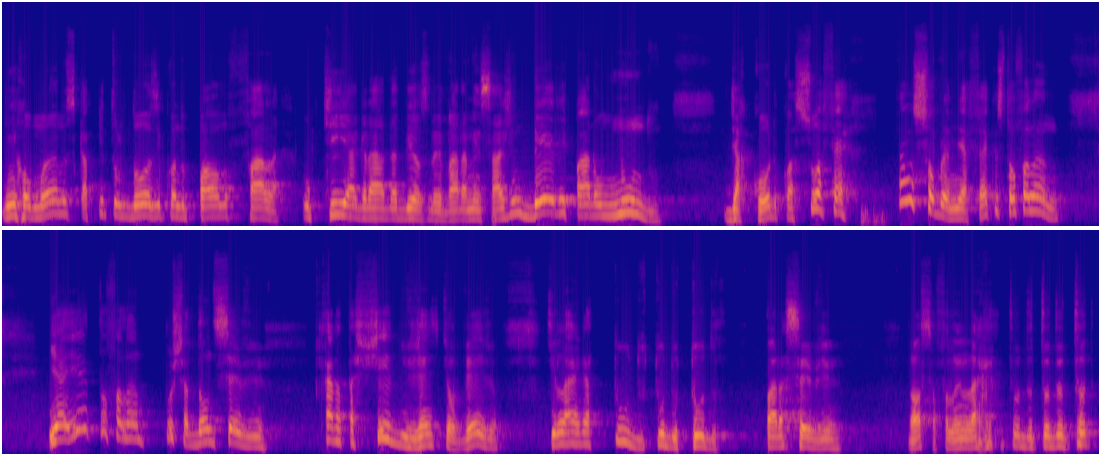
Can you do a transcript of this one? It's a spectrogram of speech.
em Romanos capítulo 12, quando Paulo fala o que agrada a Deus, levar a mensagem dele para o mundo, de acordo com a sua fé. Não sobre a minha fé que eu estou falando. E aí estou falando, puxa, de servir. Cara, tá cheio de gente que eu vejo que larga tudo, tudo, tudo para servir. Nossa, falando larga tudo, tudo, tudo.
